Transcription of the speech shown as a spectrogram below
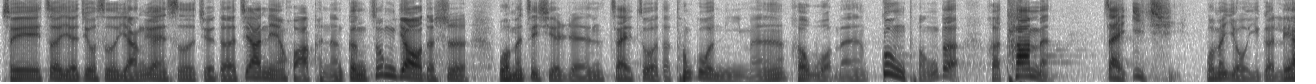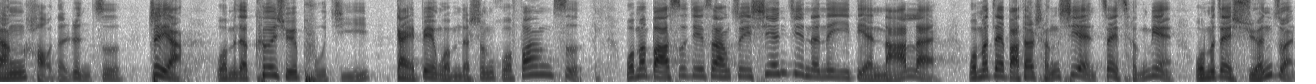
所以这也就是杨院士觉得嘉年华可能更重要的是我们这些人在座的，通过你们和我们共同的和他们在一起。我们有一个良好的认知，这样我们的科学普及，改变我们的生活方式。我们把世界上最先进的那一点拿来，我们再把它呈现在层面，我们再旋转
